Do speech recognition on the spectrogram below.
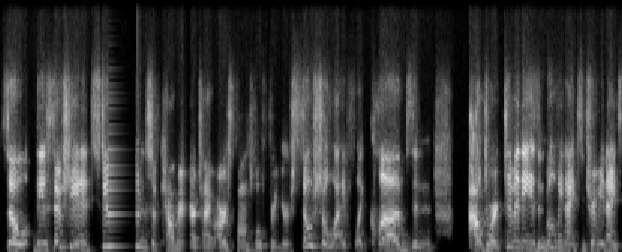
So the associated students of Cal Maritime are responsible for your social life, like clubs and outdoor activities and movie nights and trivia nights,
